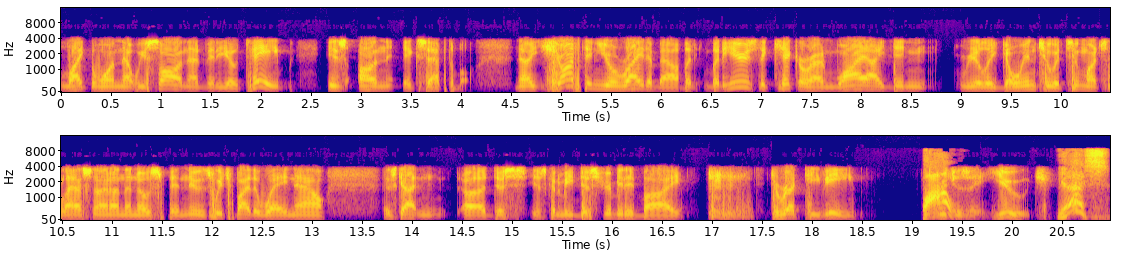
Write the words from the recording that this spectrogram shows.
like the one that we saw in that videotape is unacceptable. Now, Sharpton, you're right about, but but here's the kicker on why I didn't really go into it too much last night on the No Spin News, which, by the way, now has gotten uh, dis- is going to be distributed by DirecTV, Wow. which is a huge. Yes.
